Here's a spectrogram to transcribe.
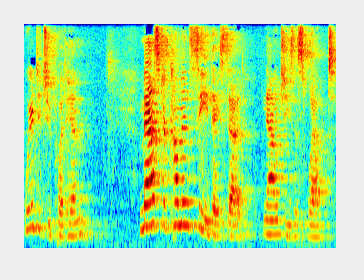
Where did you put him? Master, come and see, they said. Now Jesus wept.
